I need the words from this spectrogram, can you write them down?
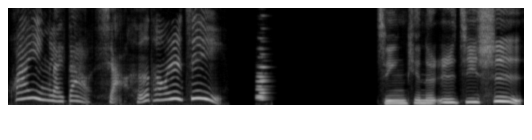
欢迎来到小河童日记。今天的日记是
